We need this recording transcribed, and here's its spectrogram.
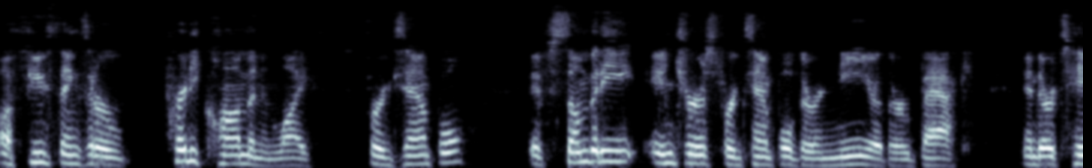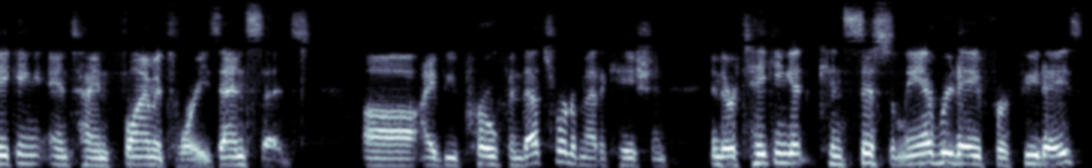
a few things that are pretty common in life. For example if somebody injures, for example, their knee or their back, and they're taking anti-inflammatories, NSAIDs, uh, ibuprofen, that sort of medication, and they're taking it consistently every day for a few days,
